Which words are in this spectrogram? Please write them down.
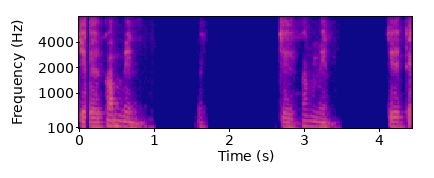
เจอคอมเมนต์เจอคอมเมนต์เจอแต่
